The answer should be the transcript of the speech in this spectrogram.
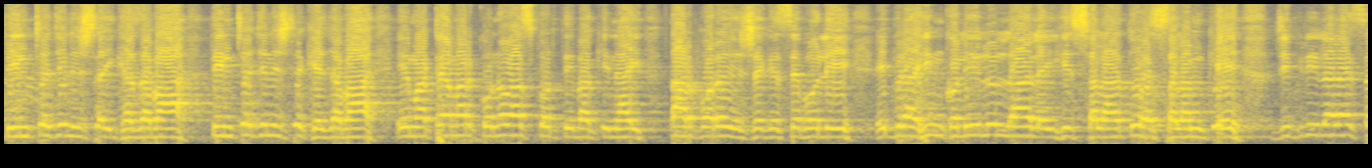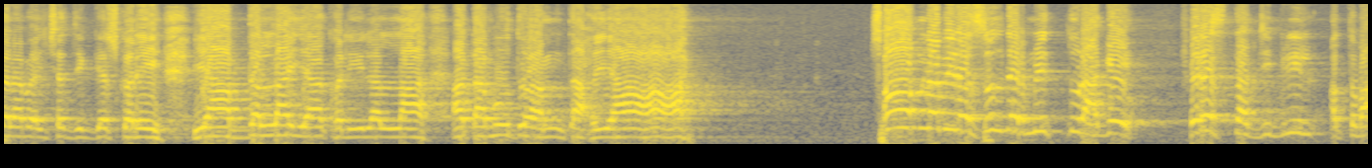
তিনটে জিনিস রাইখা যাবা, তিনটে জিনিস রেখে যাবা। এ মাঠে আমার কোনো আজ করতে বাকি নাই। তারপরে এসে গেছে বলি, ইব্রাহিম ওয়াসসালামকে জিবরিল আলাইহিস সালাম জিজ্ঞেস করে, ইয়া আব্দুল্লাহ, ইয়া খলিলাল্লাহ, আতামুতু আম তাহইয়া সব নবী রাসূলদের মৃত্যুর আগে ফেরেশতা জিবরিল অথবা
